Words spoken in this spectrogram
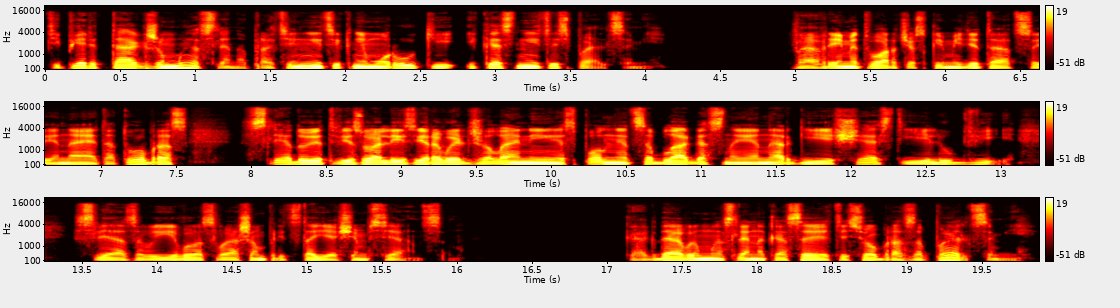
Теперь также мысленно протяните к нему руки и коснитесь пальцами. Во время творческой медитации на этот образ следует визуализировать желание исполниться благостной энергией счастья и любви, связывая его с вашим предстоящим сеансом. Когда вы мысленно касаетесь образа пальцами,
